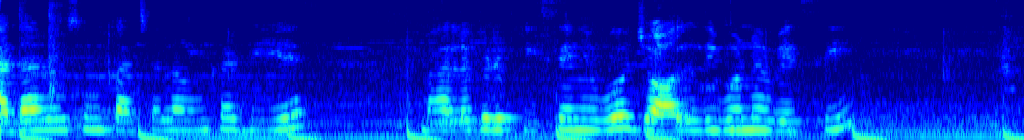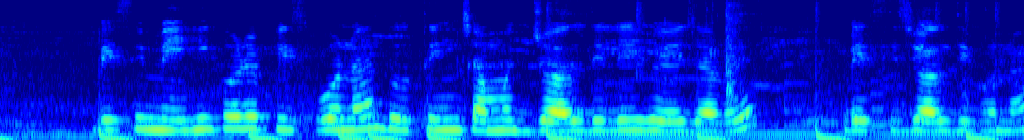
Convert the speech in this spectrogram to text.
আদা, রসুন, কাঁচা লঙ্কা দিয়ে ভালো করে পিষে নেব। জল দিব না বেশি। বেশি মেহি করে পিসবো না, দু, তিন চামচ জল দিলেই হয়ে যাবে। বেশি জল দিব না।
